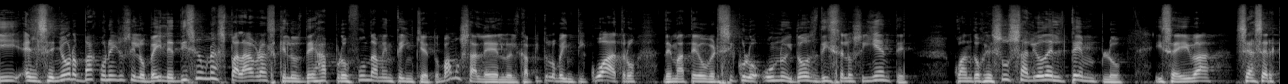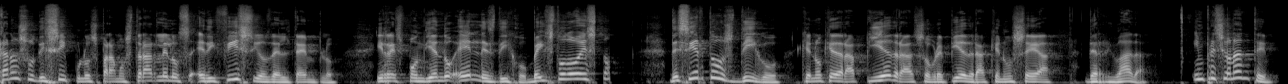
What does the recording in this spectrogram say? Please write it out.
y el Señor va con ellos y los ve y les dice unas palabras que los deja profundamente inquietos. Vamos a leerlo. El capítulo 24 de Mateo, versículo 1 y 2 dice lo siguiente. Cuando Jesús salió del templo y se iba, se acercaron sus discípulos para mostrarle los edificios del templo. Y respondiendo él les dijo, ¿veis todo esto? De cierto os digo que no quedará piedra sobre piedra que no sea derribada. Impresionante.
